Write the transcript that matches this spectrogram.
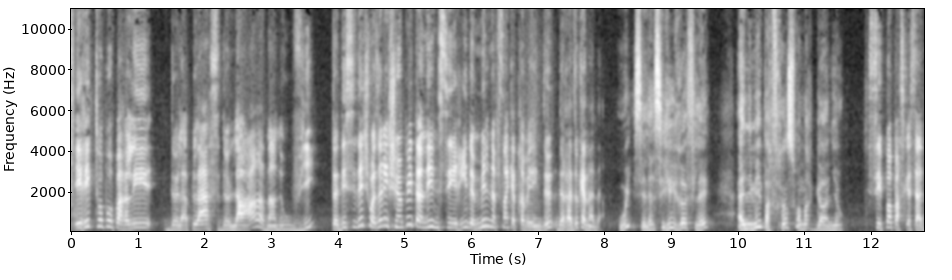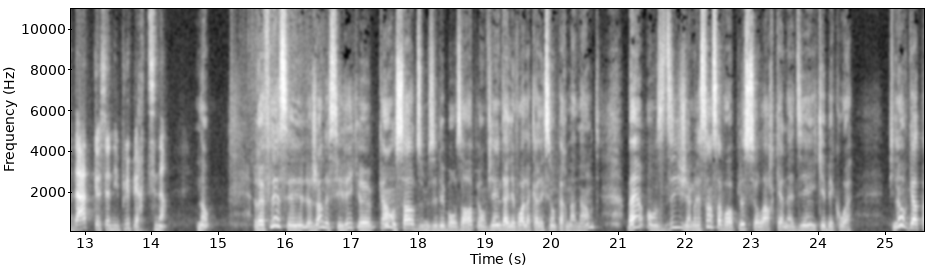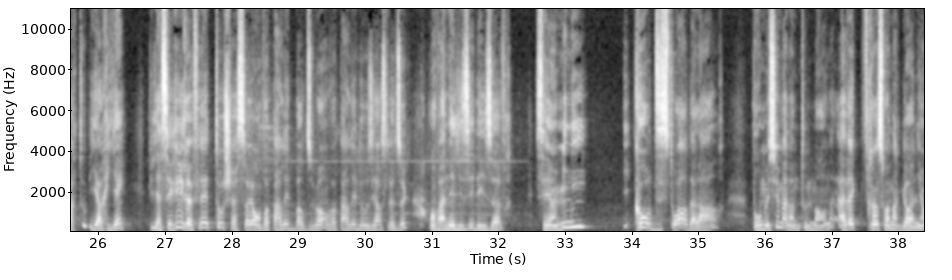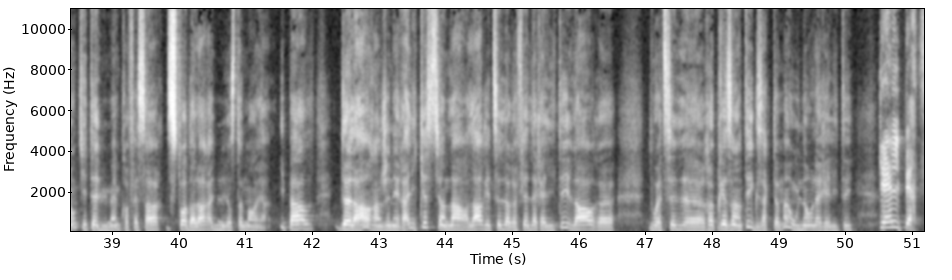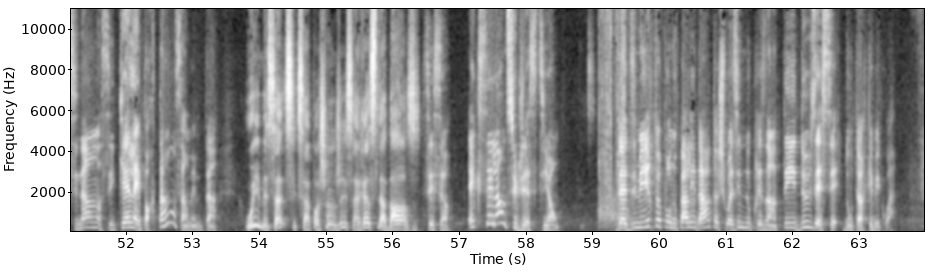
Éric, toi, pour parler de la place de l'art dans nos vies, tu as décidé de choisir, et je suis un peu étonnée, une série de 1982 de Radio-Canada. Oui, c'est la série Reflet, animée par François-Marc Gagnon. C'est pas parce que ça date que ce n'est plus pertinent. Non. Reflet, c'est le genre de série que, quand on sort du Musée des Beaux-Arts puis on vient d'aller voir la collection permanente, ben on se dit, j'aimerais ça en savoir plus sur l'art canadien et québécois. Puis là, on regarde partout, puis il n'y a rien. Puis la série Reflet touche à ça. On va parler de Bordua, on va parler d'Ozias-le-Duc, on va analyser des œuvres. C'est un mini cours d'histoire de l'art pour monsieur, madame, tout le monde, avec François-Marc Gagnon, qui était lui-même professeur d'histoire de l'art à l'Université de Montréal. Il parle de l'art en général, il questionne l'art. L'art est-il le reflet de la réalité? L'art euh, doit-il euh, représenter exactement ou non la réalité? Quelle pertinence et quelle importance en même temps. Oui, mais ça, c'est que ça n'a pas changé, ça reste la base. C'est ça. Excellente suggestion. Vladimir, toi, pour nous parler d'art, tu as choisi de nous présenter deux essais d'auteurs québécois.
